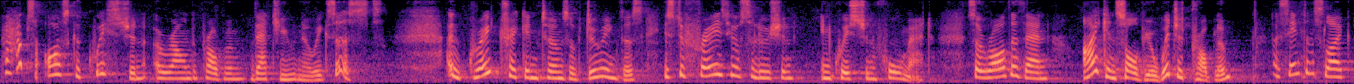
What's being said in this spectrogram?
perhaps ask a question around the problem that you know exists. A great trick in terms of doing this is to phrase your solution in question format. So rather than, I can solve your widget problem, a sentence like,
